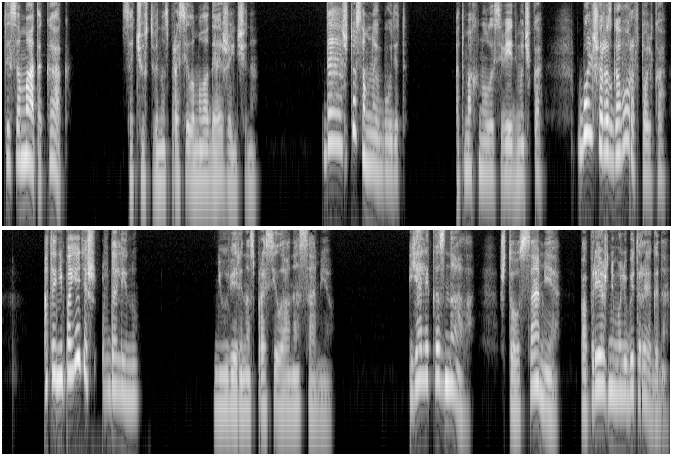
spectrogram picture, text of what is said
Ты сама-то как? сочувственно спросила молодая женщина. Да что со мной будет? отмахнулась ведьмочка. Больше разговоров только. А ты не поедешь в долину? неуверенно спросила она Самию. Ялика знала, что Самия по-прежнему любит Регана,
